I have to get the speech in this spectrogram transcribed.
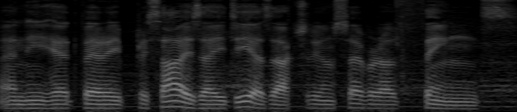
and he had very precise ideas actually on several things.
